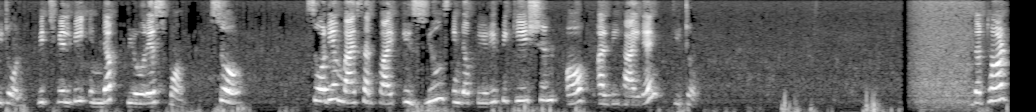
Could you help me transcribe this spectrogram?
ketone, which will be in the purest form. So, sodium bisulfite is used in the purification of aldehyde and ketone. The third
